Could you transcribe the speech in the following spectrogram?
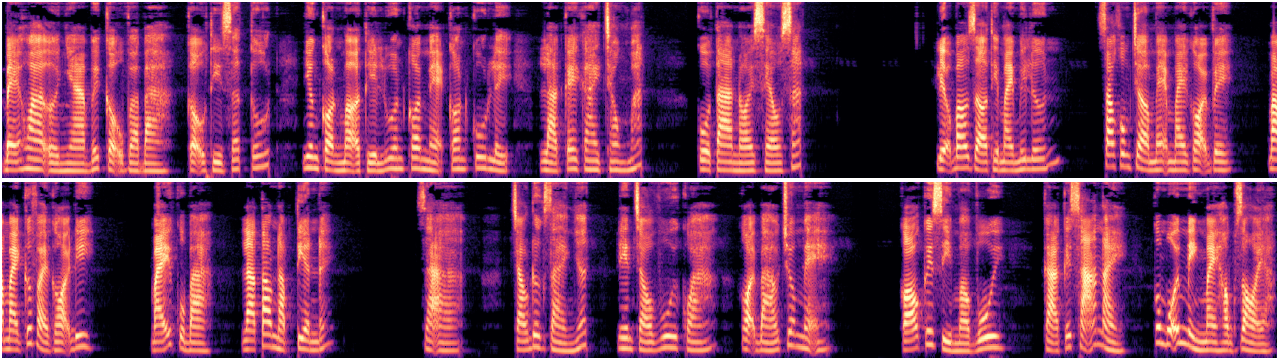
Bé Hoa ở nhà với cậu và bà, cậu thì rất tốt, nhưng còn mợ thì luôn coi mẹ con cô Lệ là cây gai trong mắt. Cô ta nói xéo sắt. Liệu bao giờ thì mày mới lớn? Sao không chờ mẹ mày gọi về, mà mày cứ phải gọi đi? Máy của bà là tao nạp tiền đấy. Dạ, cháu được giải nhất nên cháu vui quá, gọi báo cho mẹ. Có cái gì mà vui, cả cái xã này có mỗi mình mày học giỏi à?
